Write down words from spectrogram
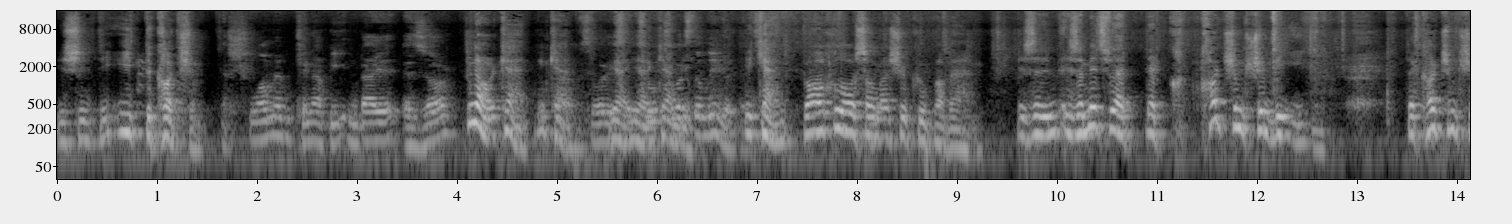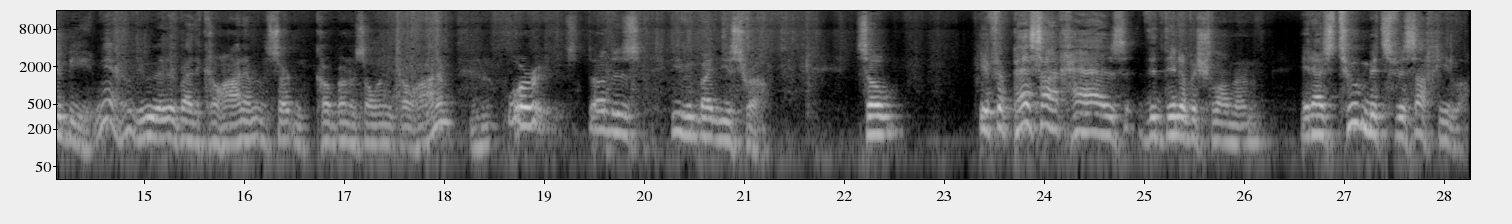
You should eat the kochim. A shlomim cannot be eaten by a zor. No, it can. It can. Oh, so what is yeah, it? yeah, so, it can so what's be. the limit? You can. V'achlu osam asher kupar bahem is a, is a mitzvah that, that kochim should be eaten. The kochim should be. Yeah, either by the kohanim, certain korbanos only kohanim, mm-hmm. or others even by the Yisrael. So, if a Pesach has the din of a shlomim, it has two mitzvahs achila.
